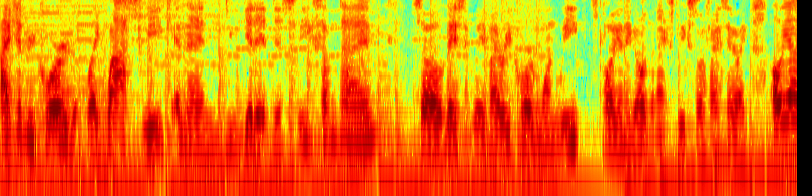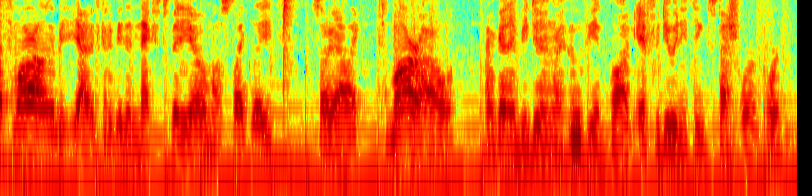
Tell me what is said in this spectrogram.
I could record like last week and then you get it this week sometime. So basically, if I record one week, it's probably gonna go the next week. So if I say like, oh yeah, tomorrow I'm gonna be, yeah, it's gonna be the next video most likely. So yeah, like tomorrow I'm gonna be doing my Whovian vlog if we do anything special or important.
